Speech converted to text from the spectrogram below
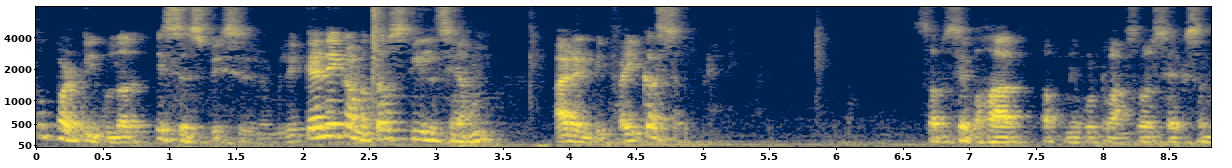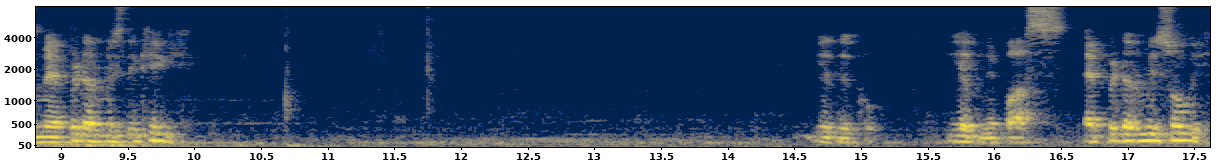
तो पर्टिकुलर इस स्पीसीज में मिले कहने का मतलब स्टील से हम आइडेंटिफाई कर सकते हैं। सबसे बाहर अपने को ट्रांसफ़र सेक्शन में एपिडर्मिस दिखेगी। ये देखो, ये अपने पास एपिडर्मिस हो गई।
